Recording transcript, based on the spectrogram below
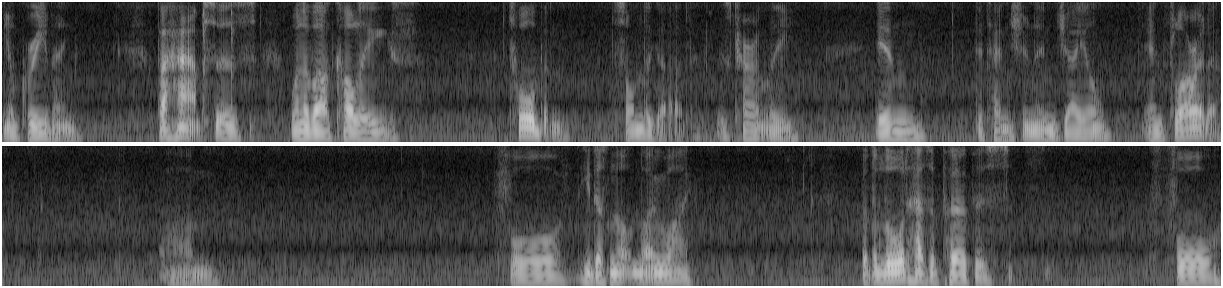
You're grieving. Perhaps, as one of our colleagues, Torben Sondergaard, is currently in detention in jail in Florida. Um, for he does not know why. But the Lord has a purpose for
